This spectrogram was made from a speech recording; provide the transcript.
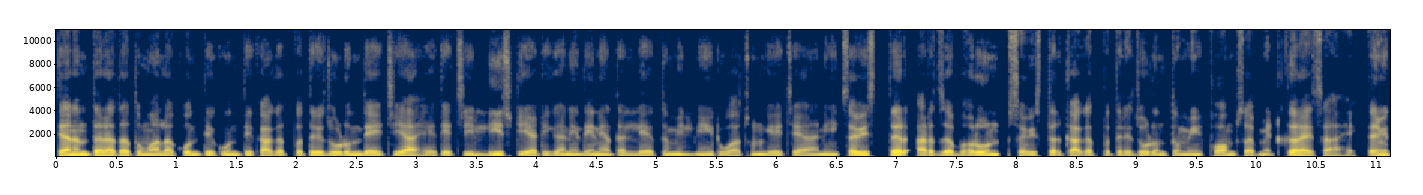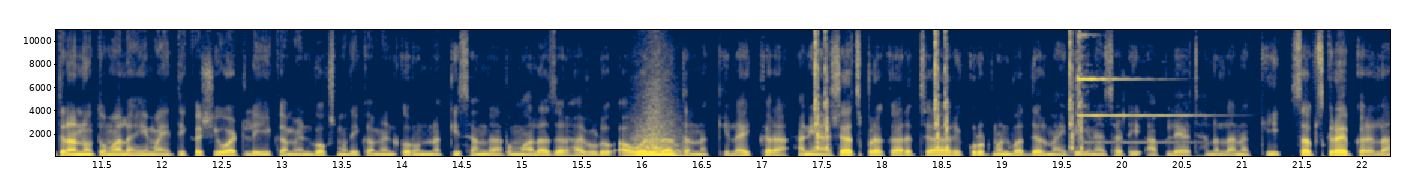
त्यानंतर आता तुम्हाला कोणती कोणती कागदपत्रे जोडून द्यायची आहे त्याची लिस्ट या ठिकाणी देण्यात आली आहे. तुम्ही नीट वाचून घ्यायचे आणि सविस्तर अर्ज भरून सविस्तर कागदपत्रे जोडून तुम्ही फॉर्म सबमिट करायचा आहे. तर मित्रांनो तुम्हाला ही माहिती कशी वाटली ही कमेंट बॉक्समध्ये कमेंट करून नक्की सांगा. तुम्हाला जर हा व्हिडिओ आवडला तर नक्की लाईक करा आणि अशाच प्रकारच्या रिक्रुटमेंटबद्दल माहिती घेण्यासाठी आपल्या या चॅनलला नक्की सबस्क्राईब करायला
